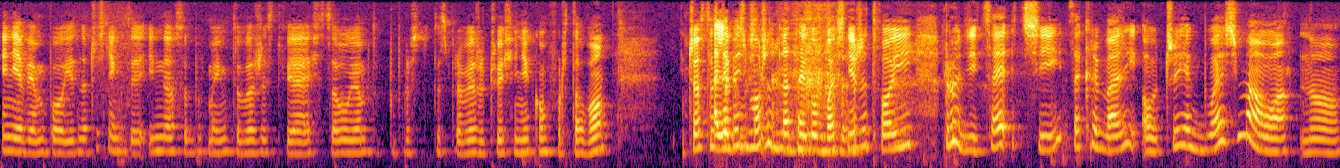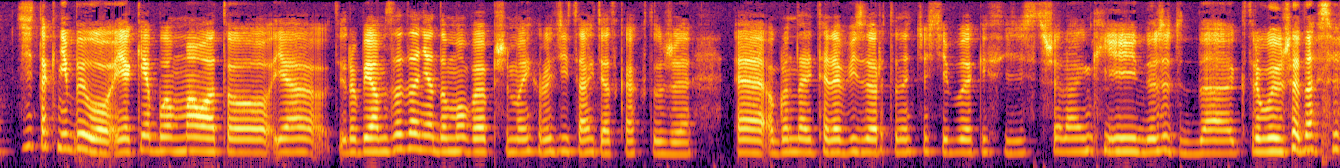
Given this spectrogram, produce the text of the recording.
Ja nie wiem, bo jednocześnie, gdy inne osoby w moim towarzystwie się całują, to po prostu to sprawia, że czuję się niekomfortowo. Często Ale tak być może dlatego właśnie, że twoi rodzice ci zakrywali oczy, jak byłaś mała. No, sensie tak nie było. Jak ja byłam mała, to ja robiłam zadania domowe przy moich rodzicach, dziadkach, którzy e, oglądali telewizor, to najczęściej były jakieś strzelanki i inne rzeczy, które były 16,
